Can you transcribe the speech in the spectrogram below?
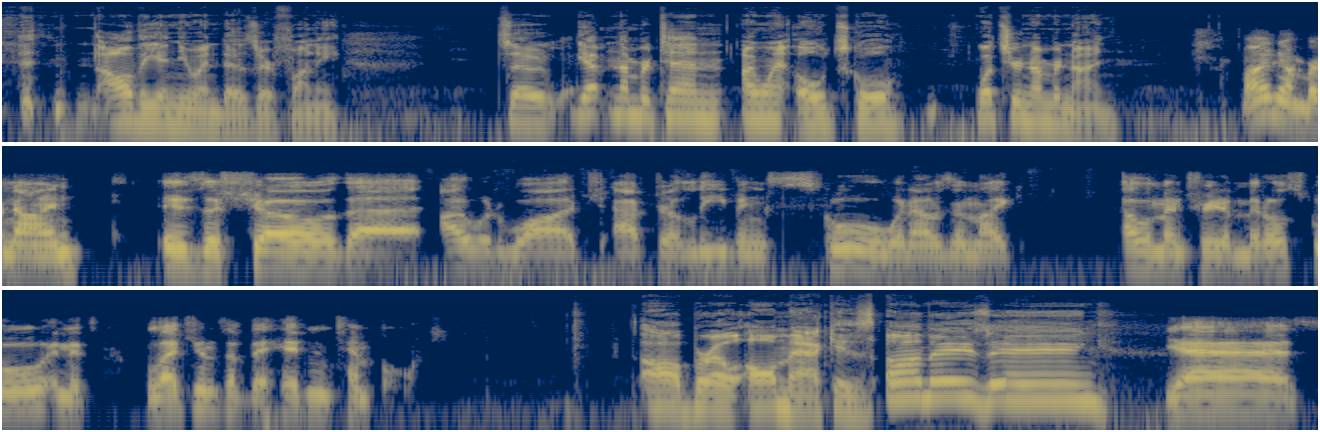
all the innuendos are funny. So, yep, number 10, I went old school. What's your number 9? My number 9 is a show that I would watch after leaving school when I was in like elementary to middle school and it's Legends of the Hidden Temple. Oh, bro, Olmec is amazing. Yes,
